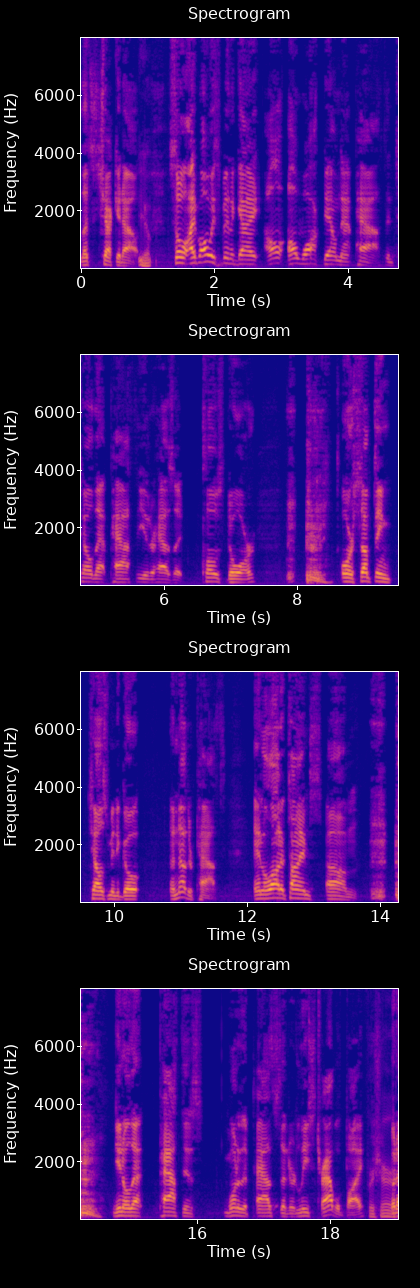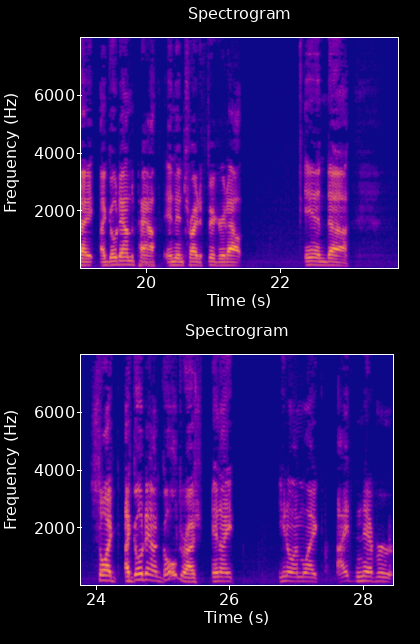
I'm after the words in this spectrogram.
let's check it out. Yep. So I've always been a guy. I'll I'll walk down that path until that path either has a closed door or something tells me to go another path. And a lot of times, um, you know, that path is one of the paths that are least traveled by. For sure. But I, I go down the path and then try to figure it out and uh, so I, I go down Gold Rush and I, you know, I'm like, I'd never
